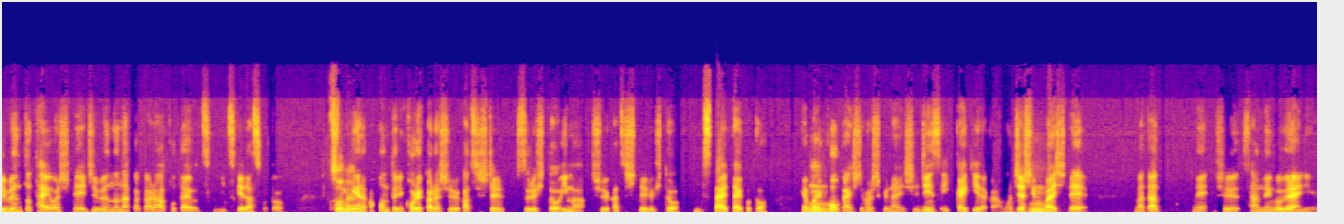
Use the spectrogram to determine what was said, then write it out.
自分と対話して自分の中から答えをつ見つけ出すことそうね。っていうのが本当にこれから就活してする人今就活してる人に伝えたいこと。やっぱり後悔してほしくないし、人生一回きりだから。もちろん失敗して、またね週3年後ぐらいに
